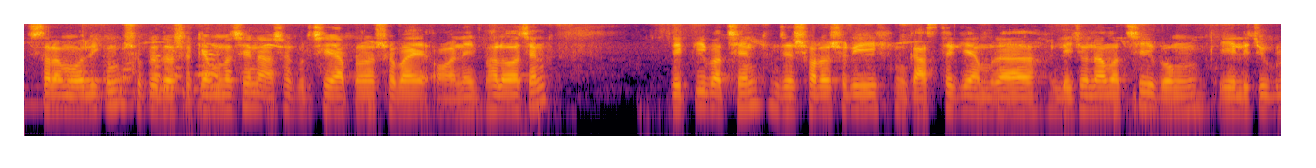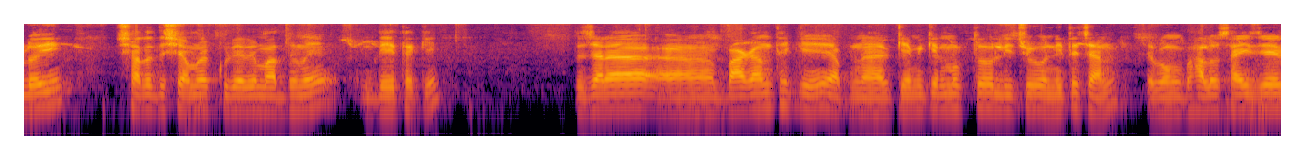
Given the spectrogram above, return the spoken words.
আসসালামু আলাইকুম। সুপ্রিয় দর্শক, কেমন আছেন? আশা করছি আপনারা সবাই অনেক ভালো আছেন। দেখতেই পাচ্ছেন যে সরাসরি গাছ থেকে আমরা লিচু নামাচ্ছি এবং এই লিচুগুলোই সারা দেশে আমরা কুরিয়ারের মাধ্যমে দিয়ে থাকি। তো যারা বাগান থেকে আপনার কেমিক্যাল মুক্ত লিচু নিতে চান এবং ভালো সাইজের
